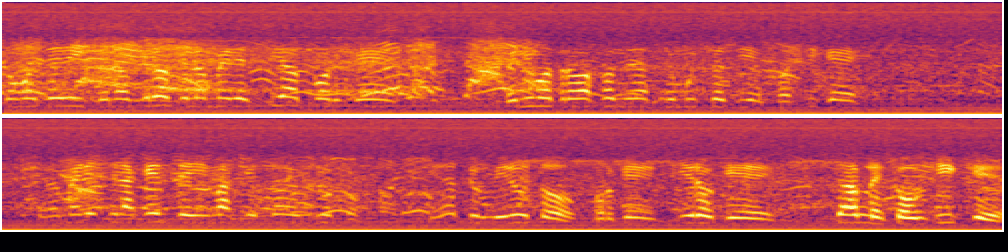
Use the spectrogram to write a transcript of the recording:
como te dije, no creo que lo merecía porque venimos trabajando desde hace mucho tiempo. Así que se lo merece la gente y más que todo el grupo. Quédate un minuto, porque quiero que charles con Quique.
